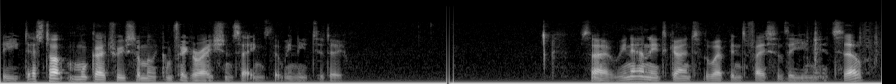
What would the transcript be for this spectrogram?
the desktop and we'll go through some of the configuration settings that we need to do. So we now need to go into the web interface of the unit itself.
